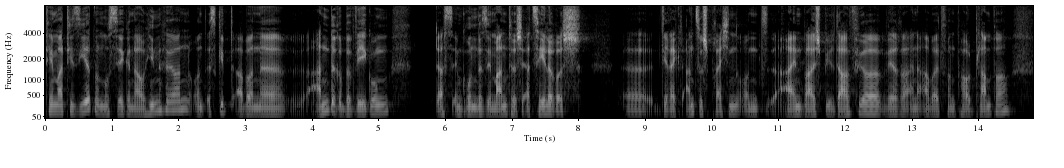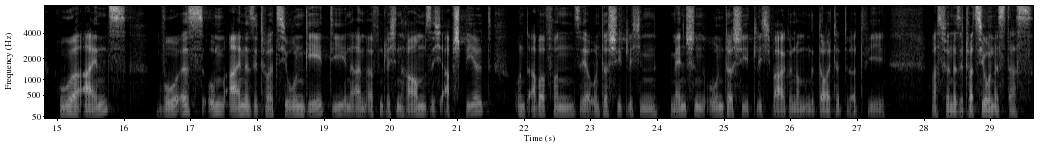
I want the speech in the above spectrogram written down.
thematisiert, man muss sehr genau hinhören und es gibt aber eine andere Bewegung, das im Grunde semantisch, erzählerisch äh, direkt anzusprechen. Und ein Beispiel dafür wäre eine Arbeit von Paul Plamper, Ruhe 1, wo es um eine Situation geht, die in einem öffentlichen Raum sich abspielt und aber von sehr unterschiedlichen Menschen unterschiedlich wahrgenommen und gedeutet wird. Wie, was für eine Situation ist das?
